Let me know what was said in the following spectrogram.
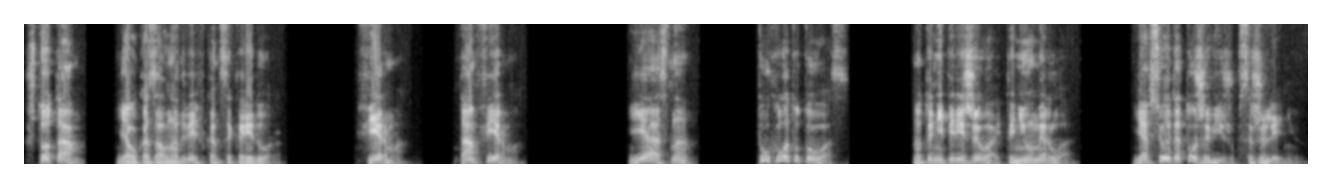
«Что там?» – я указал на дверь в конце коридора. «Ферма. Там ферма». «Ясно. Тухло тут у вас. Но ты не переживай, ты не умерла. Я все это тоже вижу, к сожалению».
